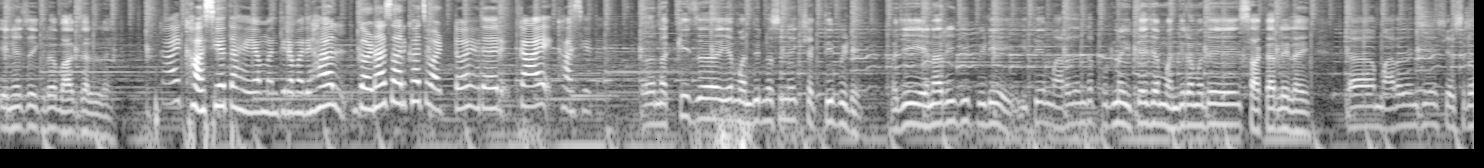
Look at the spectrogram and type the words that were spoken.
येण्याचा इकडं भाग झालेला आहे. काय खासियत आहे या मंदिरामध्ये? हा गडासारखाच वाटतोय तर काय खासियत आहे? नक्कीच हे मंदिर नसून एक शक्तिपीठ आहे. म्हणजे येणारी जी पिढी आहे इथे महाराजांचा पूर्ण इतिहास या मंदिरामध्ये साकारलेला आहे. त्या महाराजांचे शस्त्र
